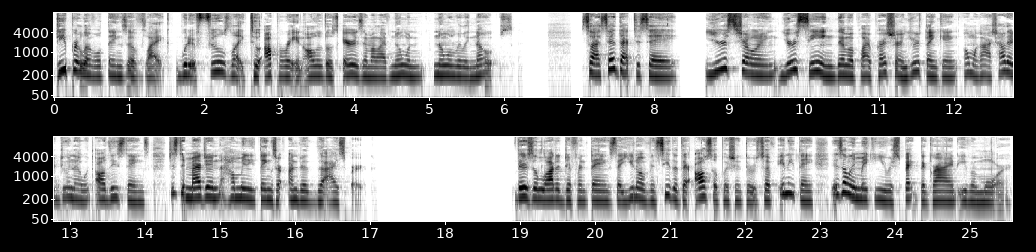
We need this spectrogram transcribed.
deeper level things of like what it feels like to operate in all of those areas in my life, no one no one really knows. So I said that to say you're showing you're seeing them apply pressure and you're thinking, "Oh my gosh, how they're doing that with all these things." Just imagine how many things are under the iceberg there's a lot of different things that you don't even see that they're also pushing through. So, if anything, it's only making you respect the grind even more.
